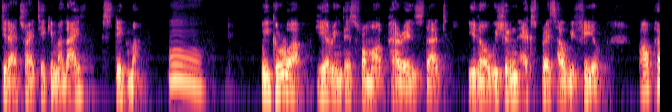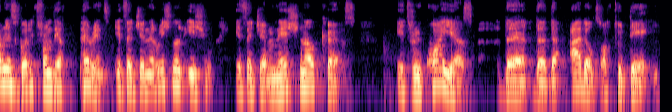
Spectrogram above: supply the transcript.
did I try taking my life? Stigma. Mm. We grew up hearing this from our parents that, you know, we shouldn't express how we feel. Our parents got it from their parents. It's a generational issue, it's a generational curse. It requires the, the, the adults of today,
